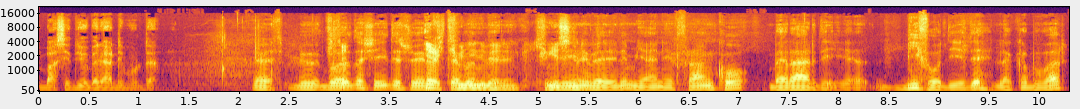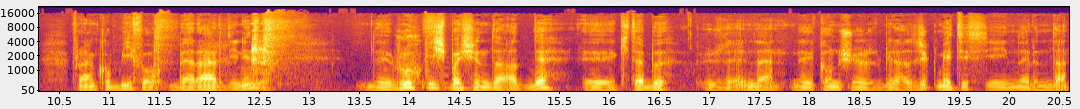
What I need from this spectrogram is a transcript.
bahsediyor Berardi burada. Evet. Bu, bu arada şeyi de söyleyeyim. Evet, Kitabın kimliğini verelim, Kimliğini verelim. Yani Franco Berardi. Bifo diye de lakabı var. Franco Bifo Berardi'nin e, Ruh İş Başında adlı e, kitabı üzerinden e, konuşuyoruz birazcık. Metis yayınlarından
